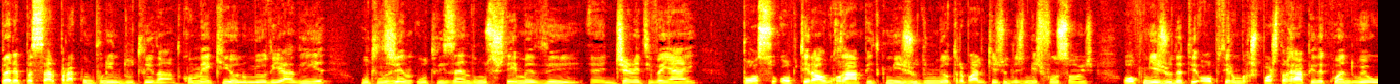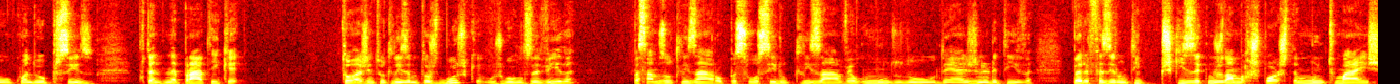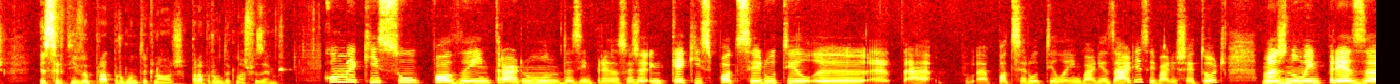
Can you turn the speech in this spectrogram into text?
para passar para a componente de utilidade? Como é que eu, no meu dia a dia, utilizando, um sistema de uh, Generative AI, posso obter algo rápido que me ajude no meu trabalho, que ajude nas minhas funções ou que me ajude a, ter, a obter uma resposta rápida quando eu, quando eu preciso. Portanto, na prática, toda a gente utiliza motores de busca, os Googles da vida, passámos a utilizar ou passou a ser utilizável o mundo do, da AI generativa para fazer um tipo de pesquisa que nos dá uma resposta muito mais assertiva para a pergunta que nós, para a pergunta que nós fazemos. Como é que isso pode entrar no mundo das empresas? Ou seja, em que é que isso pode ser útil uh, a, pode ser útil em várias áreas, em vários setores, mas numa empresa,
